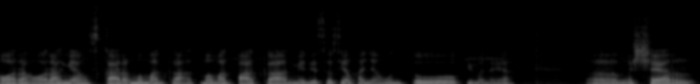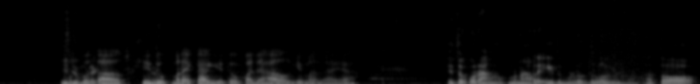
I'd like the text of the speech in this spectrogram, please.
orang-orang uh, yang sekarang memanfaat, memanfaatkan media sosial hanya untuk gimana ya uh, nge-share seputar mereka. hidup ya. mereka hmm. gitu padahal gimana ya itu kurang menarik gitu menurut lo gitu atau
